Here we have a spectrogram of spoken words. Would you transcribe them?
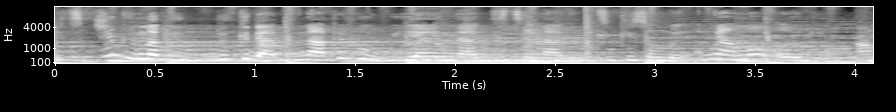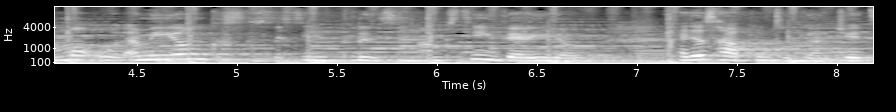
It's people not be looking at now. People be hearing that this now, they thinking somebody. I mean, I'm not old. I'm not old. I'm young please. I'm still very young. I just happened to graduate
